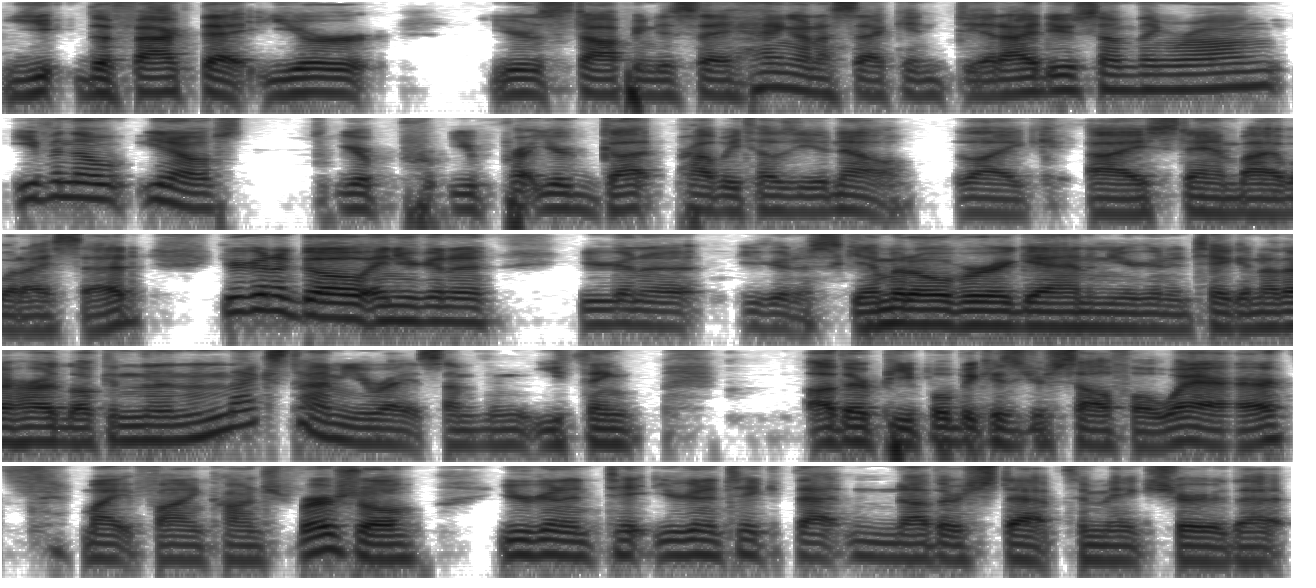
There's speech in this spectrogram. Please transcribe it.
you, the fact that you're you're stopping to say hang on a second did i do something wrong? Even though you know your your your gut probably tells you no like i stand by what i said. You're gonna go and you're gonna you're gonna you're gonna skim it over again and you're gonna take another hard look. And then the next time you write something that you think other people because you're self-aware might find controversial you're going to take you're going to take that another step to make sure that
